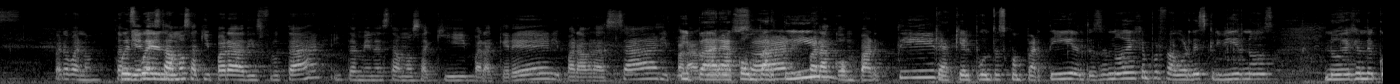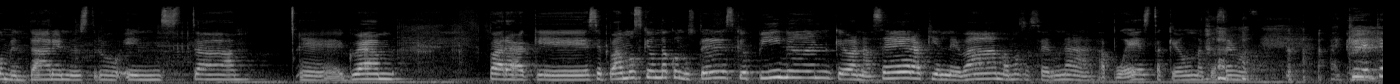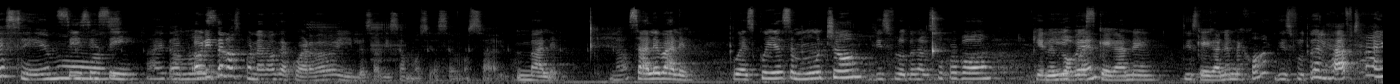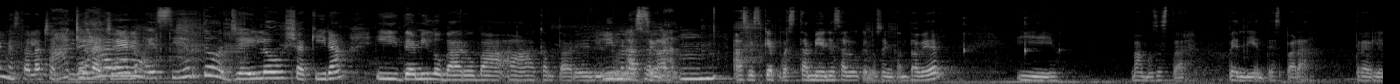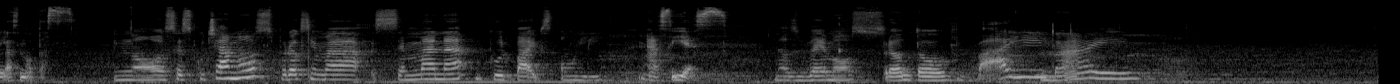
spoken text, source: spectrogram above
Pero bueno, Pues también bueno. estamos aquí para disfrutar y también estamos aquí para querer y para abrazar y para, para gozar, compartir. y para compartir. Que aquí el punto es compartir. Entonces no dejen por favor de escribirnos. No dejen de comentar en nuestro Instagram para que sepamos qué onda con ustedes, qué opinan, qué van a hacer, a quién le van. Vamos a hacer una apuesta, qué onda, qué hacemos. Hay que ver qué hacemos. Sí, sí, sí. Ay. Ahorita nos ponemos de acuerdo y les avisamos si hacemos algo. vale. ¿no? Sale, vale. Pues cuídense mucho. Disfruten el Super Bowl. Quienes lo pues ven, que gane, que gane mejor. disfruten el halftime. Está la Ah, Shakira y la claro, J-Lo. es cierto. J-Lo, Shakira y Demi Lovato va a cantar el himno Himno nacional. nacional. Ujú. Así es que pues también es algo que nos encanta ver y vamos a estar pendientes para traerle las notas. Nos escuchamos próxima semana. Good vibes only. Así es. Nos vemos. Pronto. Bye. Bye.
